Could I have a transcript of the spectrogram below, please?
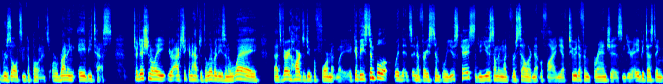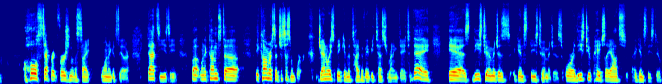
results and components or running A B tests. Traditionally, you're actually going to have to deliver these in a way that's very hard to do performantly. It could be simple when it's in a very simple use case. You use something like Vercel or Netlify and you have two different branches and you're A B testing a whole separate version of the site, one against the other. That's easy. But when it comes to e commerce, that just doesn't work. Generally speaking, the type of A B test you're running day to day is these two images against these two images, or these two page layouts against these two.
